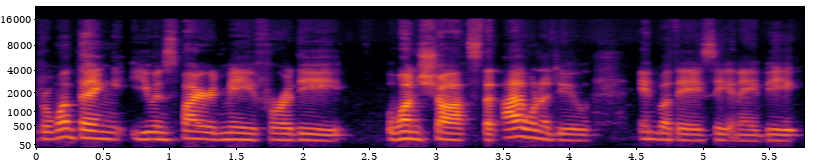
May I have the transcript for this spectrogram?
for one thing, you inspired me for the one shots that I want to do in both AAC and AB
